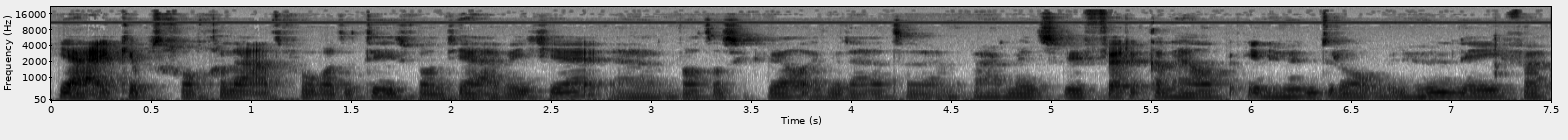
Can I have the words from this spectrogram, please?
ja, ik heb het gewoon gelaten voor wat het is. Want ja, weet je, uh, wat als ik wel inderdaad uh, een paar mensen weer verder kan helpen in hun droom, in hun leven.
